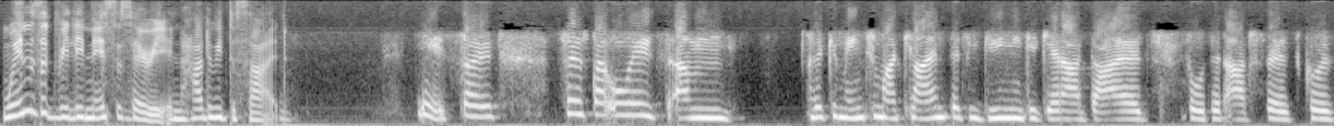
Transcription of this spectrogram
When is it really necessary, and how do we decide? Yes. So first, I always um, recommend to my clients that we do need to get our diets sorted out first because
